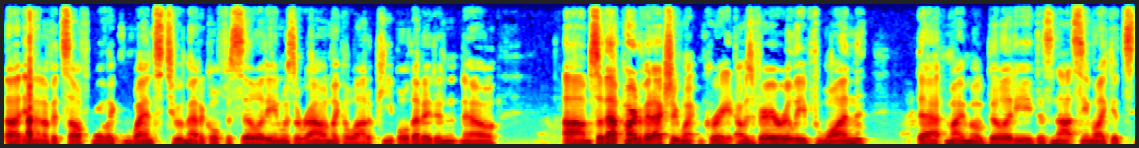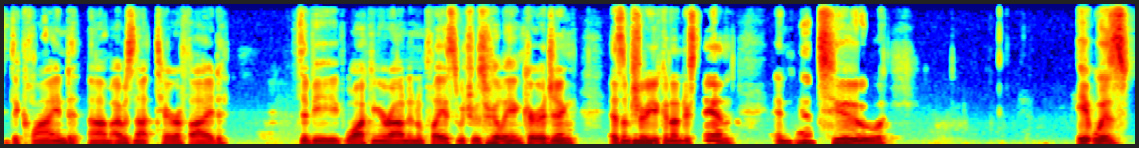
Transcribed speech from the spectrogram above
uh, in and of itself. I like went to a medical facility and was around like a lot of people that I didn't know. Um, so that part of it actually went great. I was very relieved. One, that my mobility does not seem like it's declined. Um, I was not terrified to be walking around in a place, which was really encouraging, as I'm sure mm-hmm. you can understand. And yeah. two, it was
